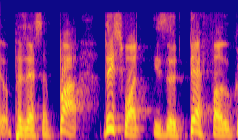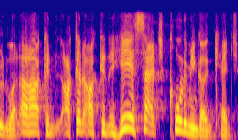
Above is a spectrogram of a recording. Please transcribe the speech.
uh, possessor, but this one is a defo good one, and I can, I can, I can hear Satch calling me and going, "Kedge,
